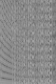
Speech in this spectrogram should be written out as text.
you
